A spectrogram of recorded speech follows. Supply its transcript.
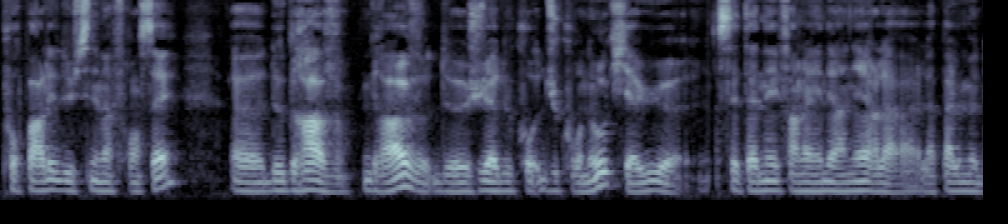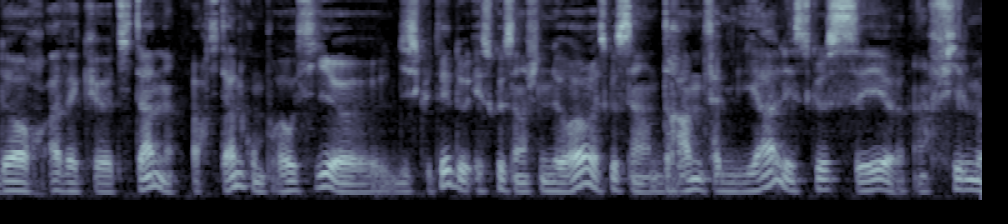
pour parler du cinéma français. Euh, de Grave, Grave de Julia Ducournau qui a eu euh, cette année, enfin l'année dernière, la, la Palme d'Or avec euh, Titane. Alors Titane qu'on pourrait aussi discuter de est-ce que c'est un film d'horreur, est-ce que c'est un drame familial, est-ce que c'est un film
